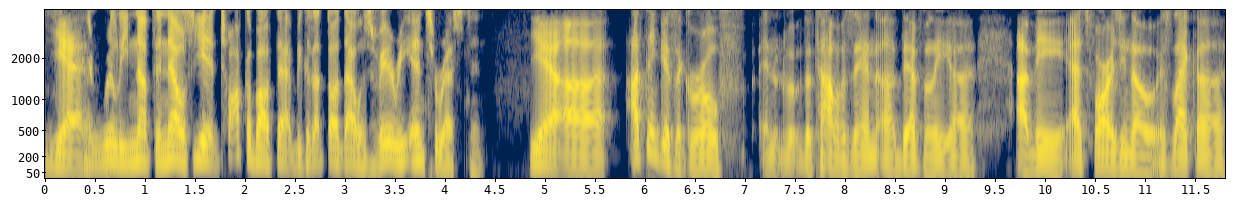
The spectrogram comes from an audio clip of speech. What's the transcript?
Yeah. and really nothing else yeah talk about that because i thought that was very interesting Yeah, uh, I think it's a growth, and the the time I was in, uh, definitely. Uh, I mean, as far as you know, it's like, uh,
